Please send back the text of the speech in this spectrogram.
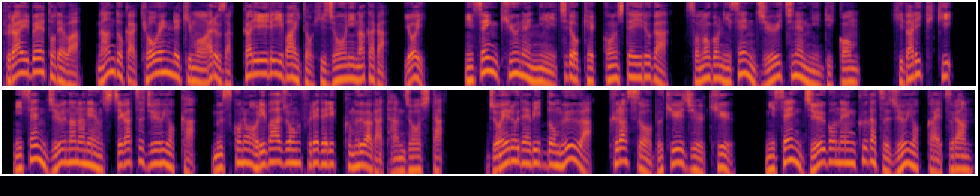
プライベートでは、何度か共演歴もあるザッカリー・リーバイと非常に仲が良い。2009年に一度結婚しているが、その後2011年に離婚。左利き。2017年7月14日、息子のオリバー・ジョン・フレデリック・ムーアが誕生した。ジョエル・デビッド・ムーア、 Class of 99。2015年9月14日閲覧。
